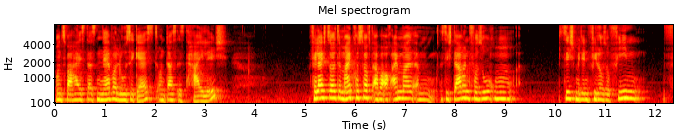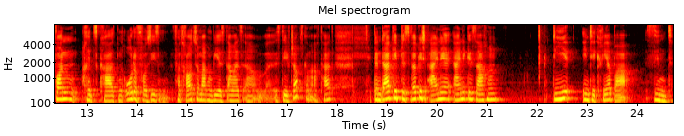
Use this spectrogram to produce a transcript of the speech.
Und zwar heißt das Never lose a guest und das ist heilig. Vielleicht sollte Microsoft aber auch einmal ähm, sich darin versuchen, sich mit den Philosophien von Ritz-Carlton oder Four Seasons vertraut zu machen, wie es damals äh, Steve Jobs gemacht hat. Denn da gibt es wirklich eine, einige Sachen, die integrierbar sind.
